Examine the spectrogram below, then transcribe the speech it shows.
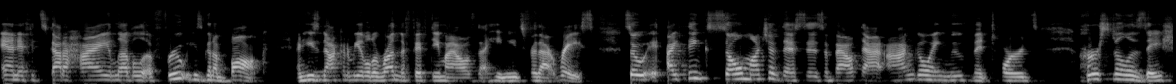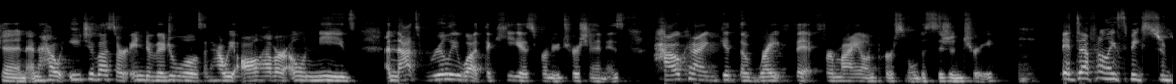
And if it's got a high level of fruit, he's going to bonk and he's not going to be able to run the 50 miles that he needs for that race. So I think so much of this is about that ongoing movement towards personalization and how each of us are individuals and how we all have our own needs. And that's really what the key is for nutrition is how can i get the right fit for my own personal decision tree mm. It definitely speaks to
